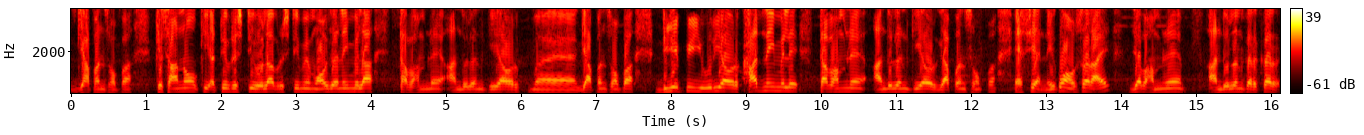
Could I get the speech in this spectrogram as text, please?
ज्ञापन सौंपा। किसानों की अतिवृष्टि, ओलावृष्टि में मुआवजा नहीं मिला, तब हमने आंदोलन किया और ज्ञापन सौंपा। डीएपी यूरिया और खाद नहीं मिले, तब हमने आंदोलन किया और ज्ञापन सौंपा। ऐसे अनेकों अवसर आए, जब हमने आंदोलन कर कर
